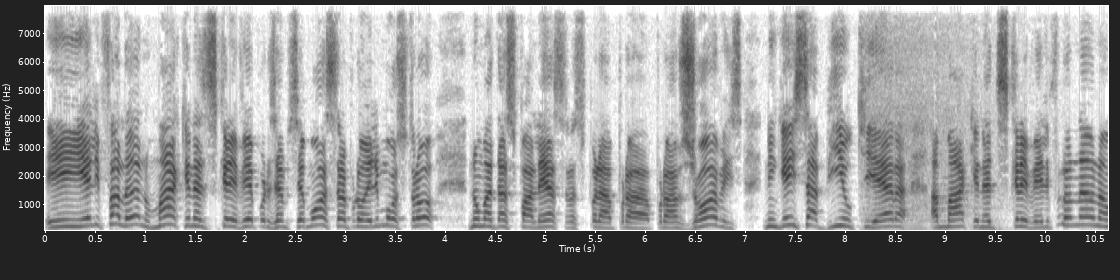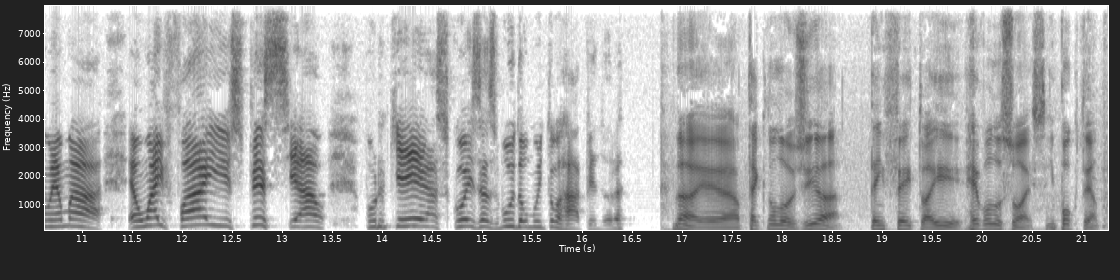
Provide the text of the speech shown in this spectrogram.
E ele falando, máquinas de escrever, por exemplo, você mostra para ele mostrou numa das palestras para as jovens, ninguém sabia o que era a máquina de escrever. Ele falou: não, não, é, uma, é um Wi-Fi especial, porque as coisas mudam muito rápido, né? Não, é, a tecnologia tem feito aí revoluções em pouco tempo.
